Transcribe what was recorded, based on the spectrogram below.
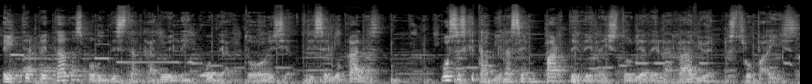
e interpretadas por un destacado elenco de actores y actrices locales, voces que también hacen parte de la historia de la radio en nuestro país.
